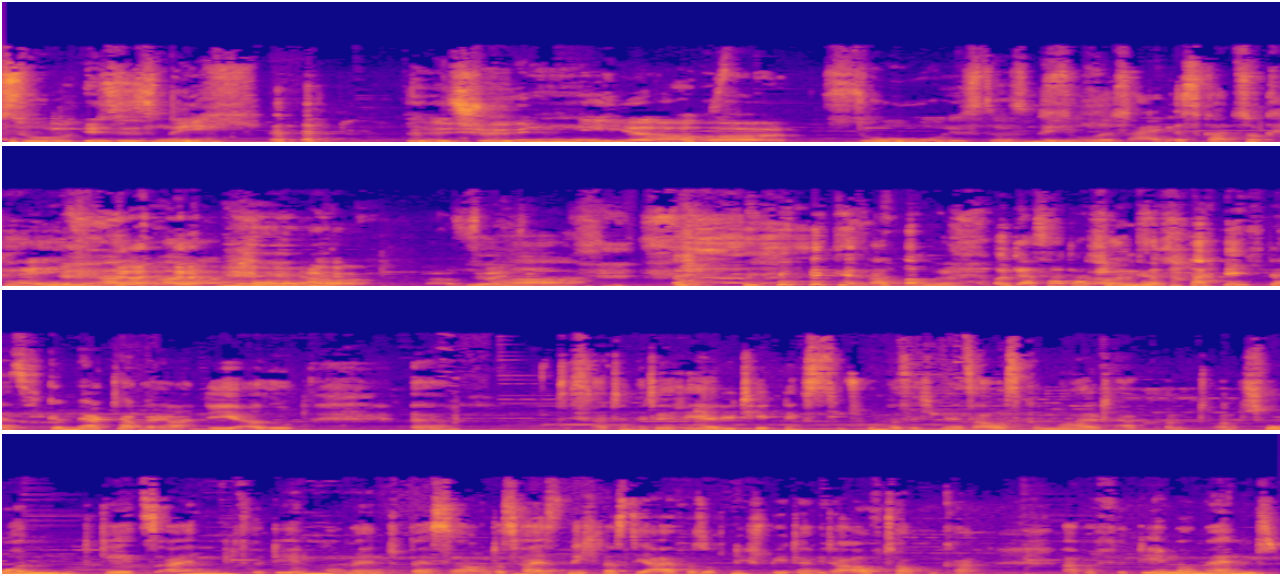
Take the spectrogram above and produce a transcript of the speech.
so ist es nicht. Ist schön hier, aber so ist das nicht. So ist eigentlich ist ganz okay, ja, aber, aber, aber ja. genau. Ne? Und das hat da schon gereicht, dass ich gemerkt habe, ja, nee, also äh, das hatte mit der Realität nichts zu tun, was ich mir jetzt ausgemalt habe. Und, und schon geht es einem für den Moment besser. Und das heißt nicht, dass die Eifersucht nicht später wieder auftauchen kann. Aber für den Moment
